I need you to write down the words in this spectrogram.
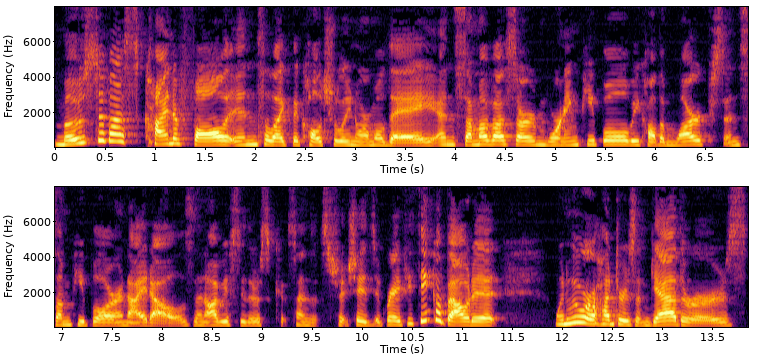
most of us kind of fall into like the culturally normal day and some of us are morning people. We call them larks and some people are night owls and obviously there's shades of gray. If you think about it when we were hunters and gatherers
